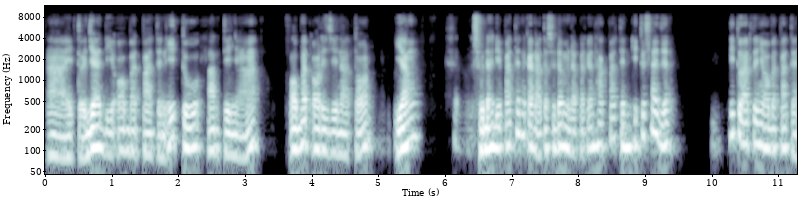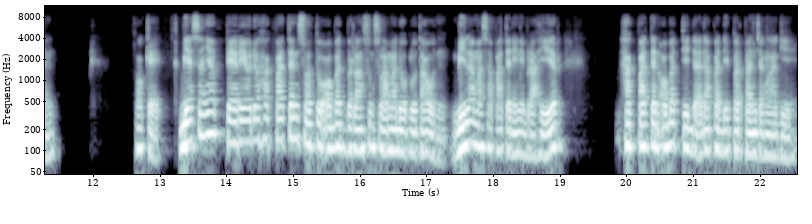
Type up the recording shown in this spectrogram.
Nah, itu. Jadi, obat paten itu artinya obat originator yang sudah dipatenkan atau sudah mendapatkan hak paten. Itu saja. Itu artinya obat paten. Oke, biasanya periode hak paten suatu obat berlangsung selama 20 tahun. Bila masa paten ini berakhir, hak paten obat tidak dapat diperpanjang lagi.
